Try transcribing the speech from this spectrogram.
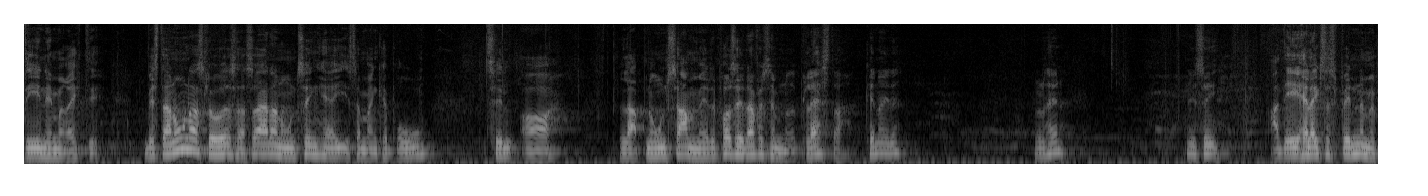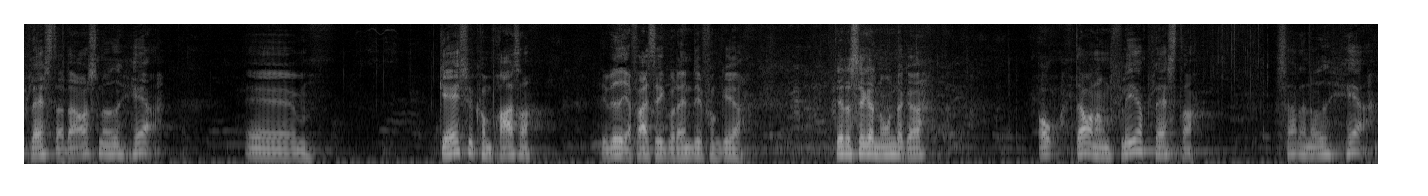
Det er nemlig rigtigt. Hvis der er nogen, der har slået sig, så er der nogle ting her i, som man kan bruge til at lappe nogen sammen med det. Prøv at se, der er for eksempel noget plaster. Kender I det? Vil du have det? Lige se. Ej, det er heller ikke så spændende med plaster. Der er også noget her. Øh, gagekompressor. Det ved jeg faktisk ikke, hvordan det fungerer. Det er der sikkert nogen, der gør. Og oh, der var nogle flere plaster. Så er der noget her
